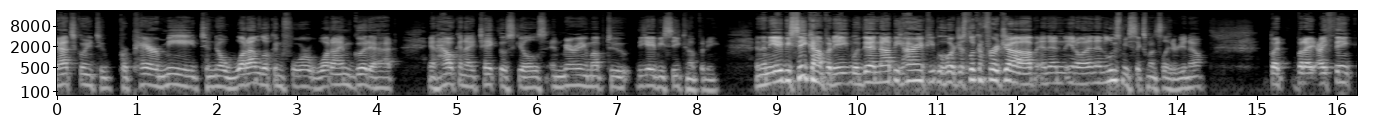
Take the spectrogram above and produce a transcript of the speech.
that's going to prepare me to know what I'm looking for, what I'm good at, and how can I take those skills and marry them up to the ABC company. And then the ABC company would then not be hiring people who are just looking for a job and then, you know, and then lose me six months later, you know? But, but I, I think,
